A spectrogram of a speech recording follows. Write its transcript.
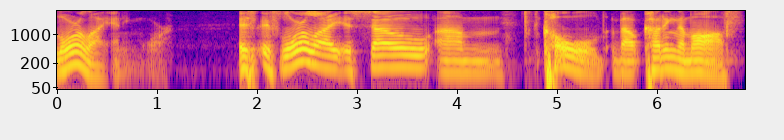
Lorelai anymore. If, if Lorelai is so um, cold about cutting them off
